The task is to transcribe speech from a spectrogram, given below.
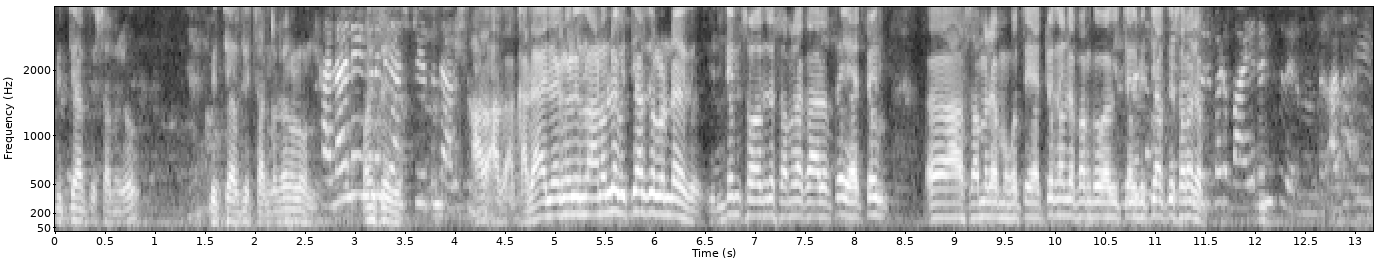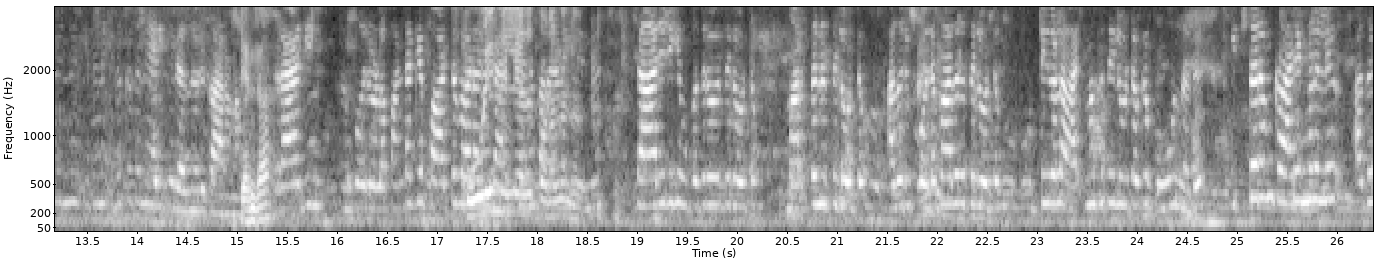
വിദ്യാർത്ഥി സമരവും വിദ്യാർത്ഥി സംഘടനകളുണ്ട് മനസ്സിലായി? കലാലയങ്ങളിൽ നിന്നാണല്ലോ വിദ്യാർത്ഥികൾ ഉണ്ടായത്. ഇന്ത്യൻ സ്വാതന്ത്ര്യ സമര കാലത്ത് ഏറ്റവും ആ, സമരം സമര മുഖത്ത് ഏറ്റവും നല്ല പങ്ക് വഹിച്ചത് വിദ്യാർത്ഥി സമരം. ഒരുപാട് വയലൻസ് വരുന്നുണ്ട്. അതൊക്കെ ഇതിന് ഇതിന് ഇതൊക്കെ തന്നെ ആയിരിക്കില്ല അതിനൊരു കാരണം? എന്താ? പോലുള്ള പണ്ടൊക്കെ പാട്ട് പാടാൻ ശാരീരിക ഉപദ്രവത്തിലോട്ടും മർദ്ദനത്തിലോട്ടും അതൊരു കൊലപാതകത്തിലോട്ടും കുട്ടികൾ ആത്മഹത്യയിലോട്ടും ഒക്കെ പോകുന്നത് ഇത്തരം കാര്യങ്ങളിൽ അത്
